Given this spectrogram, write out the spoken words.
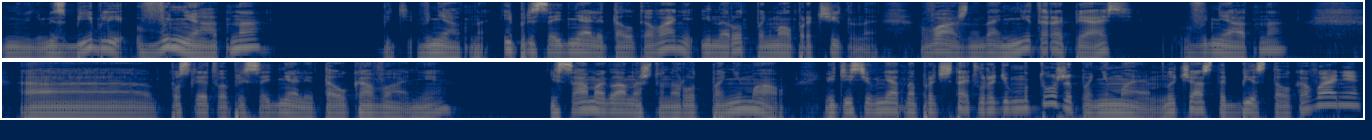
из Библии, внятно, ведь внятно, и присоединяли толкование, и народ понимал прочитанное». Важно, да, не торопясь, внятно, а, после этого присоединяли толкование, и самое главное, что народ понимал. Ведь если внятно прочитать, вроде мы тоже понимаем, но часто без толкования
